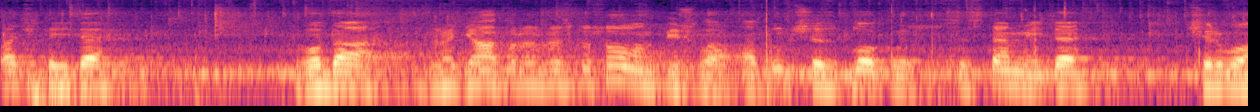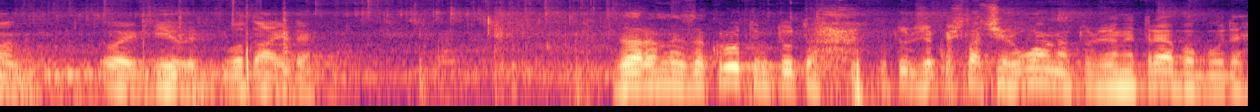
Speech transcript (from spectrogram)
Бачите, йде вода з радіатора вже з тосолом пішла, а тут ще з блоку системи йде червоне. Ой, біле, вода йде. Зараз ми закрутимо тут. Тут вже пішла червона, тут вже не треба буде.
